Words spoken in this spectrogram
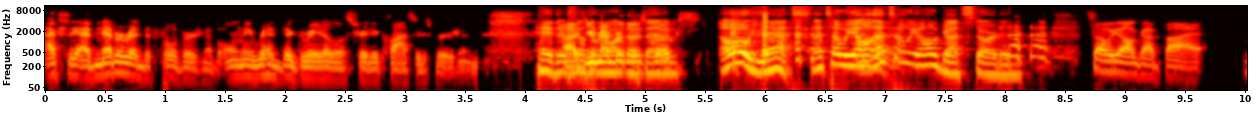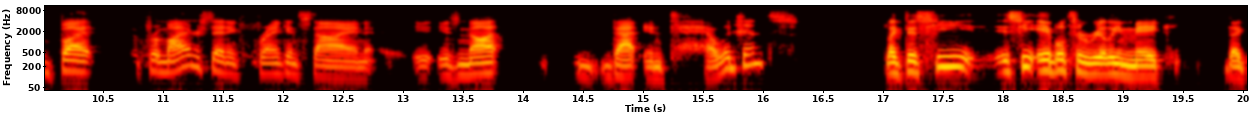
actually i've never read the full version i've only read the great illustrated classics version Hey, there's Uh, nothing do you remember those books Oh yes, that's how we all. That's how we all got started. That's how we all got by. But from my understanding, Frankenstein is not that intelligent. Like, does he is he able to really make like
